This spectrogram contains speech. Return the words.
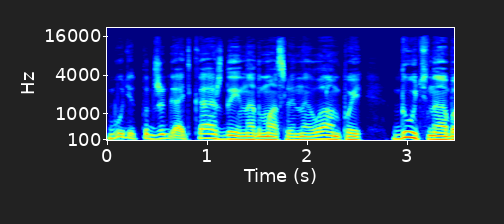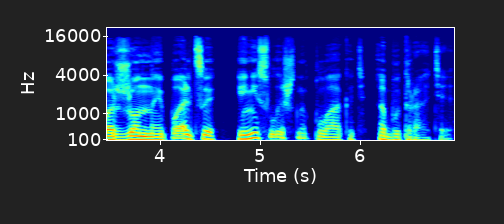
будет поджигать каждый над масляной лампой, дуть на обожженные пальцы и неслышно плакать об утрате.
